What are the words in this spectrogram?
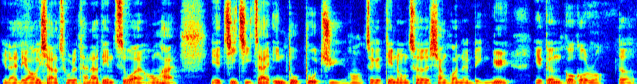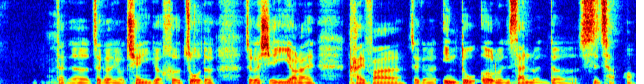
也来聊一下，除了台达电之外，红海也积极在印度布局哦，这个电动车相关的领域，也跟 GoGoRo 的。呃，这个有签一个合作的这个协议，要来开发这个印度二轮、三轮的市场哦。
